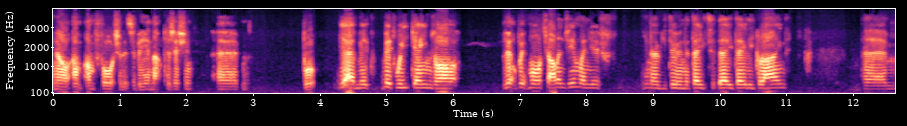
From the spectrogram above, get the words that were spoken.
you know, I'm, I'm fortunate to be in that position. Um, but yeah, mid midweek games are a little bit more challenging when you've, you know, you're doing the day to day daily grind. Um,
